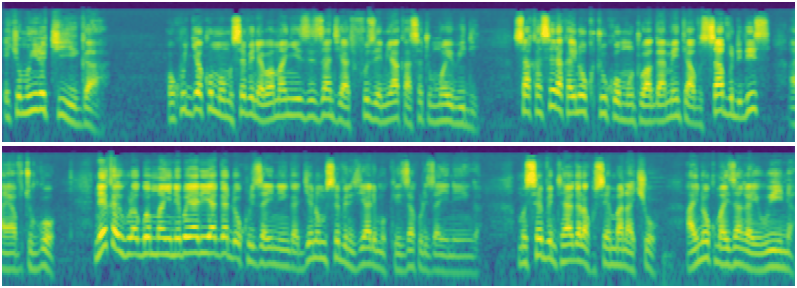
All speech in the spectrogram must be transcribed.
ekyo muyiro kiyiga. Okuggyako mu museveni abamanyiziza nti atufuza emyaka asatu mu ebiri. So akaseera kalina okutuuka omuntu agambe nti have served this i have to go. Naye kayihura gwe mmanyi ne bwe yali yagadde okulizayininga gye no museveni teyali mukkiriza kulizayininga museveni tayagala kusemba nakyo alina okumaliriza nga yewiina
